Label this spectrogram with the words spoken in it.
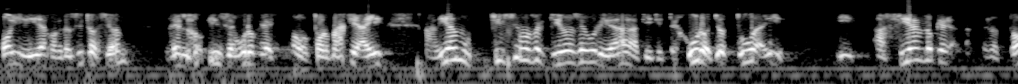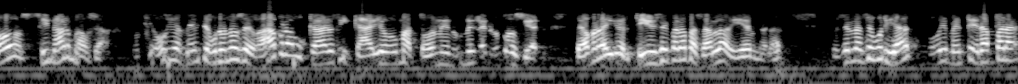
hoy día con esta situación de lo inseguro que por más que ahí había muchísimos efectivos de seguridad aquí, que te juro, yo estuve ahí, y hacían lo que, pero todos sin armas, o sea, porque obviamente uno no se va para buscar sicarios o matones en un, en un concierto, se va para divertirse y para pasarla bien, ¿verdad? Entonces la seguridad obviamente era para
